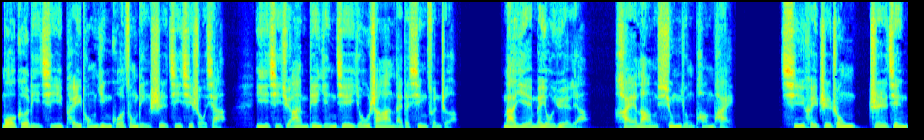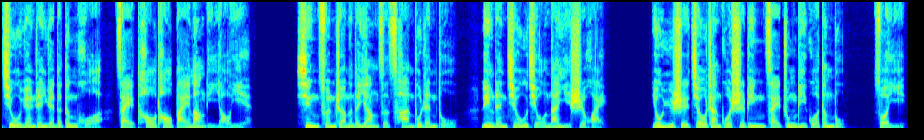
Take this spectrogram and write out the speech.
莫格里奇陪同英国总领事及其手下一起去岸边迎接游上岸来的幸存者。那夜没有月亮，海浪汹涌澎湃，漆黑之中只见救援人员的灯火在滔滔白浪里摇曳。幸存者们的样子惨不忍睹，令人久久难以释怀。由于是交战国士兵在中立国登陆。所以，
